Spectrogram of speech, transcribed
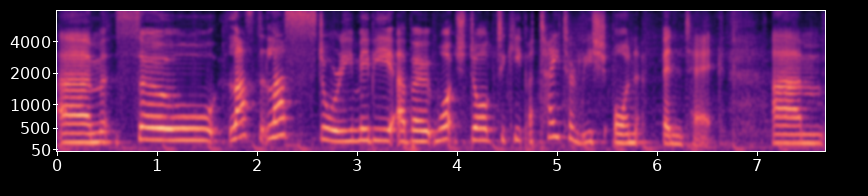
Um, so last last story, maybe about Watchdog to keep a tighter leash on fintech. Um,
